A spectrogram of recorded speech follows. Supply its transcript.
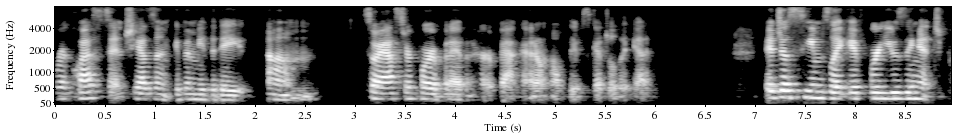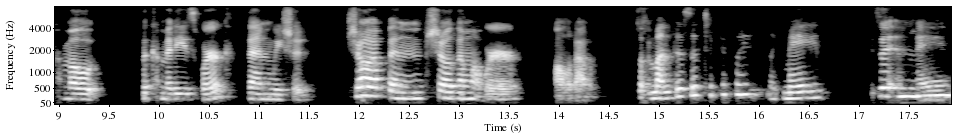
request and she hasn't given me the date. Um, so I asked her for it, but I haven't heard back. I don't know if they've scheduled it yet. It just seems like if we're using it to promote the committee's work, then we should show up and show them what we're all about. What month is it typically? Like May? Is it in May,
